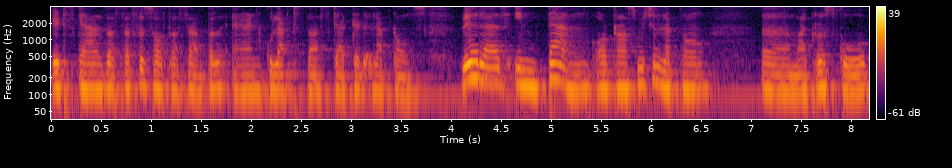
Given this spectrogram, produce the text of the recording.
It scans the surface of the sample and collects the scattered electrons. Whereas in TEM or transmission electron uh, microscope,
